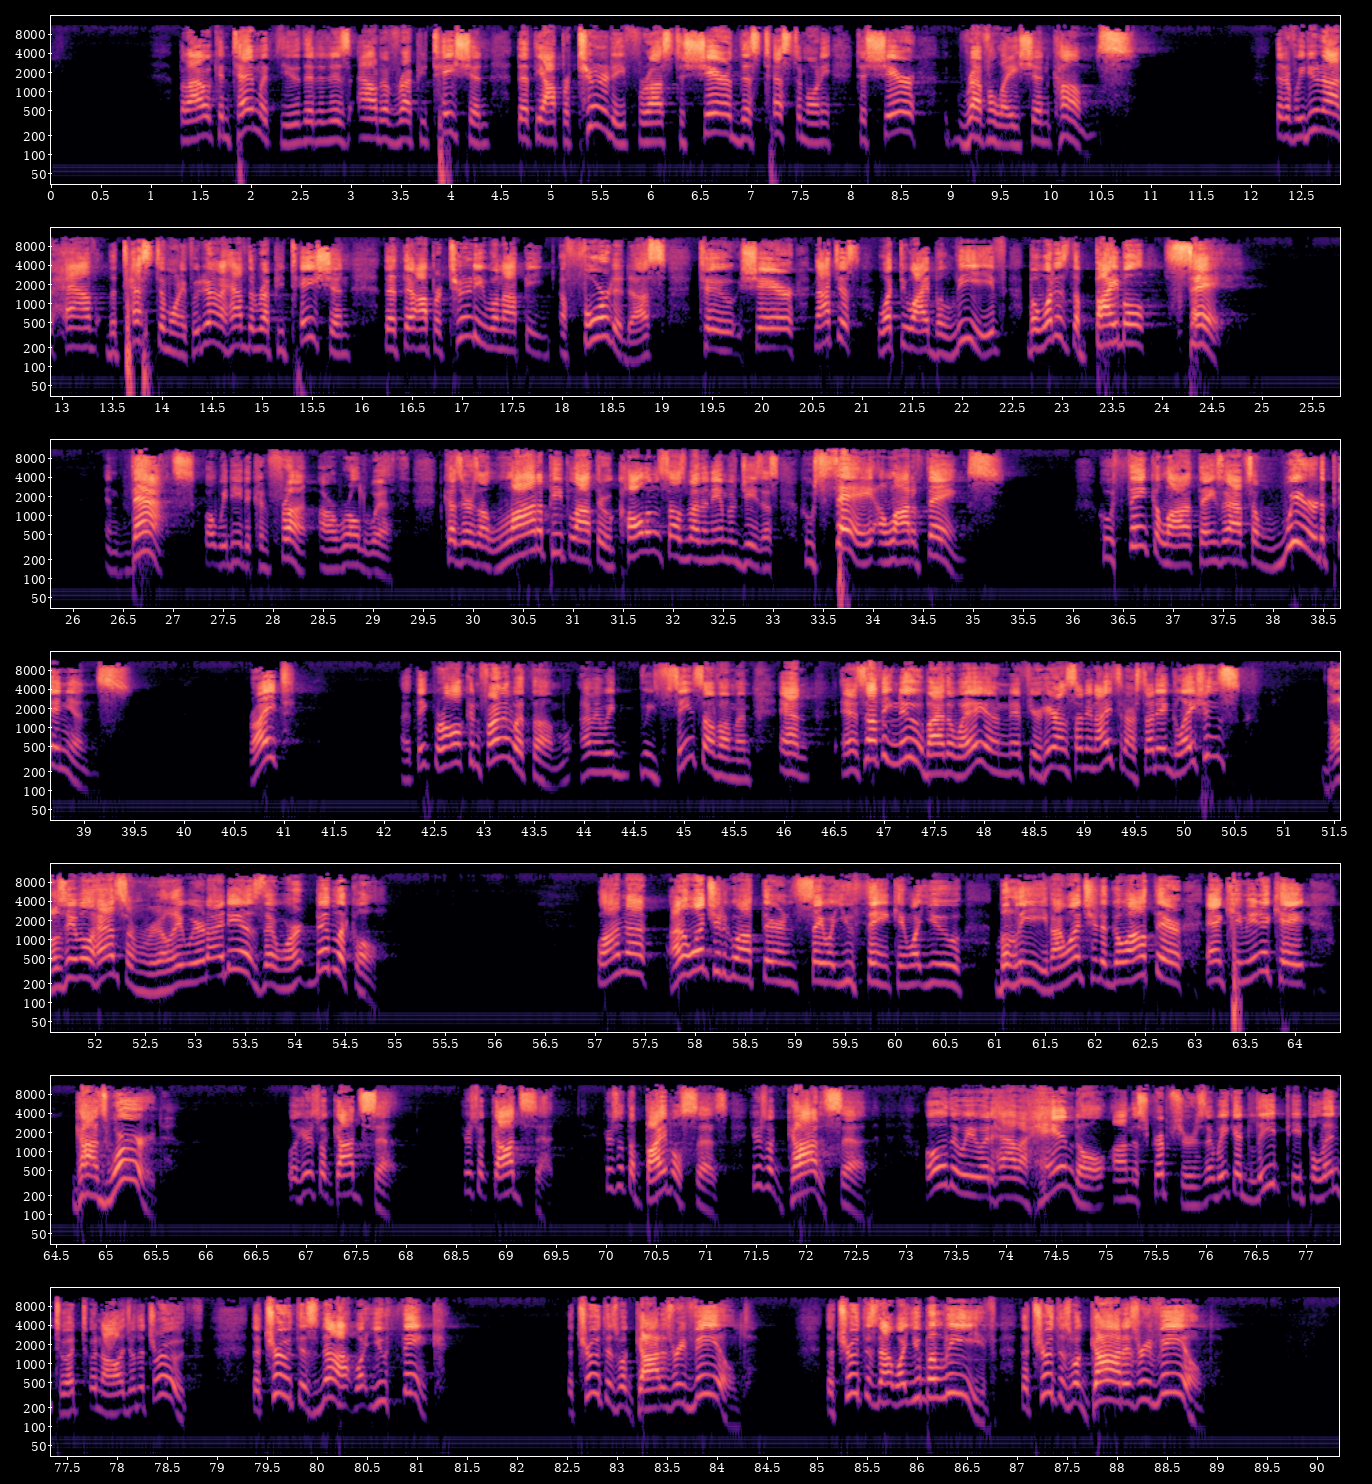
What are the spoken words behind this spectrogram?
But I would contend with you that it is out of reputation that the opportunity for us to share this testimony, to share revelation, comes. That if we do not have the testimony, if we do not have the reputation, that the opportunity will not be afforded us to share not just what do I believe, but what does the Bible say? And that's what we need to confront our world with. Because there's a lot of people out there who call themselves by the name of Jesus who say a lot of things, who think a lot of things, who have some weird opinions. Right? I think we're all confronted with them. I mean, we, we've seen some of them, and, and, and it's nothing new, by the way. And if you're here on Sunday nights in our study of Galatians, those people had some really weird ideas that weren't biblical. Well, I'm not, I don't want you to go out there and say what you think and what you believe. I want you to go out there and communicate God's Word. Well, here's what God said. Here's what God said. Here's what the Bible says. Here's what God said. Oh, that we would have a handle on the Scriptures, that we could lead people into it to a knowledge of the truth. The truth is not what you think, the truth is what God has revealed. The truth is not what you believe, the truth is what God has revealed.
